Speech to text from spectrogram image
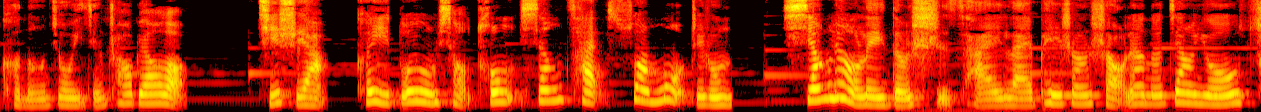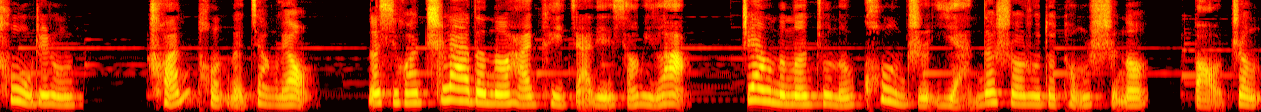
可能就已经超标了。其实呀，可以多用小葱、香菜、蒜末这种香料类的食材，来配上少量的酱油、醋这种传统的酱料。那喜欢吃辣的呢，还可以加点小米辣，这样的呢就能控制盐的摄入的同时呢。保证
